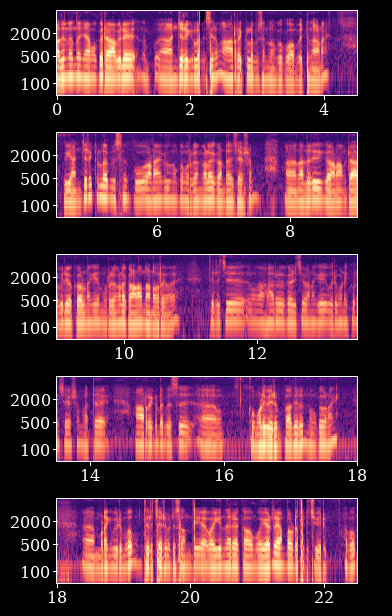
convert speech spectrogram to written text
അതിൽ നിന്ന് നമുക്ക് രാവിലെ അഞ്ചരയ്ക്കുള്ള ബസ്സിനും ആറരയ്ക്കുള്ള ബസ്സിനും നമുക്ക് പോകാൻ പറ്റുന്നതാണ്. അപ്പോൾ ഈ അഞ്ചരയ്ക്കുള്ള ബസ്സിൽ പോവുകയാണെങ്കിൽ നമുക്ക് മൃഗങ്ങളെ കണ്ടതിന് ശേഷം നല്ല രീതിയിൽ കാണാം. രാവിലെയൊക്കെ ആണെങ്കിൽ മൃഗങ്ങളെ കാണാമെന്നാണ് പറയുന്നത്. തിരിച്ച് ആഹാരമൊക്കെ കഴിച്ച് വേണമെങ്കിൽ ഒരു മണിക്കൂറിന് ശേഷം മറ്റേ ആറരയ്ക്കുള്ള ബസ് കുമളി വരും. അപ്പോൾ അതിലും നമുക്ക് വേണമെങ്കിൽ മടങ്ങി വരുമ്പം തീർച്ചയായിട്ടും ഒരു സന്ധ്യ വൈകുന്നേരമൊക്കെ ആകുമ്പോൾ ഏഴര ആകുമ്പോൾ അവിടെ തിരിച്ച് വരും. അപ്പം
